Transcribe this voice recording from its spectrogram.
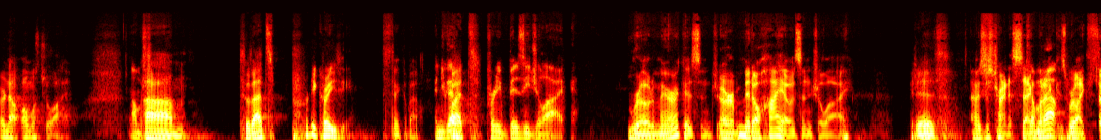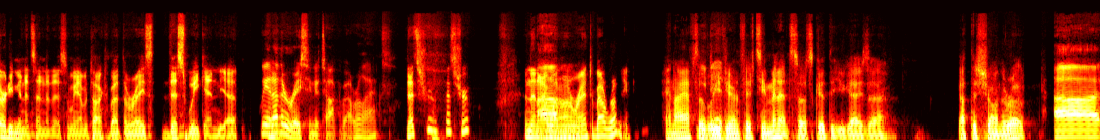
Or no, almost July. Almost. Um so that's pretty crazy to think about. and you got but- a pretty busy July. Road America's in or Mid Ohio's in July. It is. I was just trying to segue Coming because we're like 30 minutes into this and we haven't talked about the race this weekend yet. We had Yeah. other racing to talk about. Relax. That's true. That's true. And then I went on a Um, rant about running. And I have to leave did. here in 15 minutes, so it's good that you guys uh got this show on the road. Uh,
